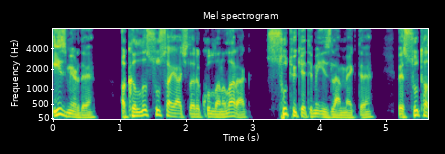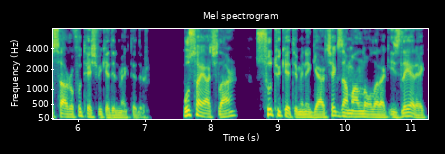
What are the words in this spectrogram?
İzmir'de akıllı su sayaçları kullanılarak su tüketimi izlenmekte ve su tasarrufu teşvik edilmektedir. Bu sayaçlar su tüketimini gerçek zamanlı olarak izleyerek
